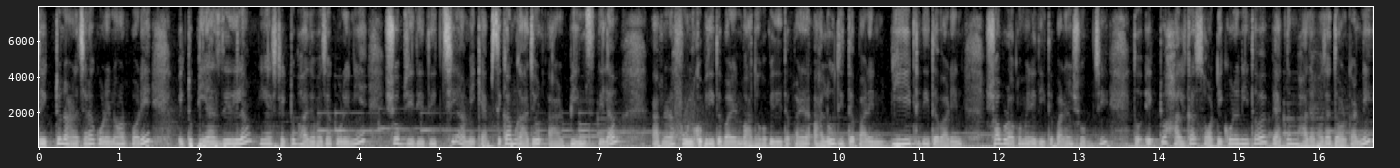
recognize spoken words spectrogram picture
তো একটু নাড়াচাড়া করে নেওয়ার পরে একটু পেঁয়াজ দিয়ে দিলাম, পেঁয়াজটা একটু ভাজা ভাজা করে নিয়ে সবজি দিয়ে দিচ্ছি। আমি ক্যাপসিকাম গাজর আর বিনস দিলাম। আপনারা ফুলকপি দিতে পারেন, বাঁধাকপি দিতে পারেন, আলু দিতে পারেন, বিট দিতে পারেন, সব রকমেরই দিতে পারেন সবজি। তো একটু হালকা সটে করে নিতে হবে, একদম ভাজা ভাজার দরকার নেই।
